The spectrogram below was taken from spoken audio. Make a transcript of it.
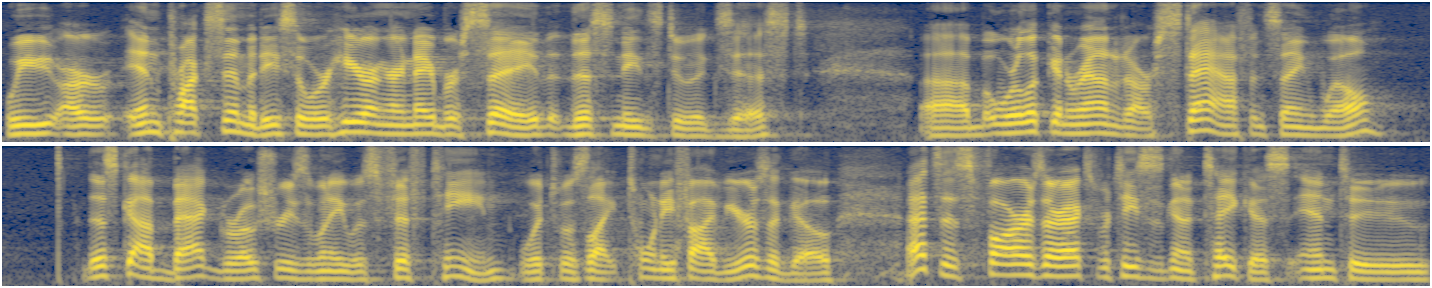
We are in proximity, so we're hearing our neighbors say that this needs to exist. Uh, but we're looking around at our staff and saying, well, this guy bagged groceries when he was 15, which was like 25 years ago. That's as far as our expertise is going to take us into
